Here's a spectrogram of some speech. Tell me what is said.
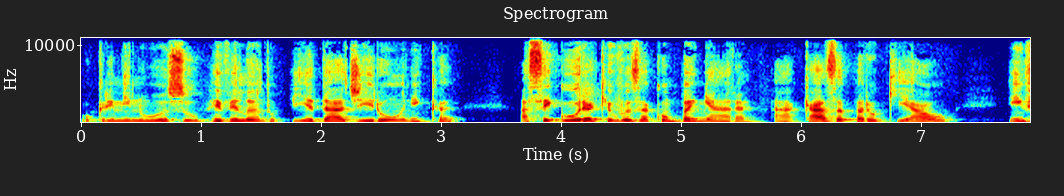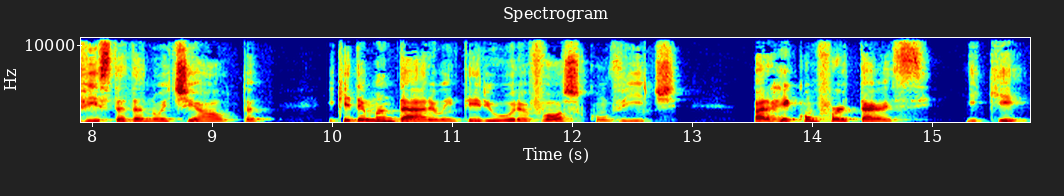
O criminoso, revelando piedade irônica, assegura que vos acompanhara à casa paroquial em vista da noite alta e que demandara o interior a vosso convite para reconfortar-se e que,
